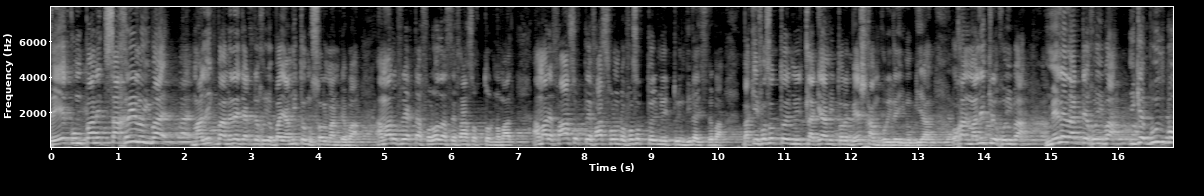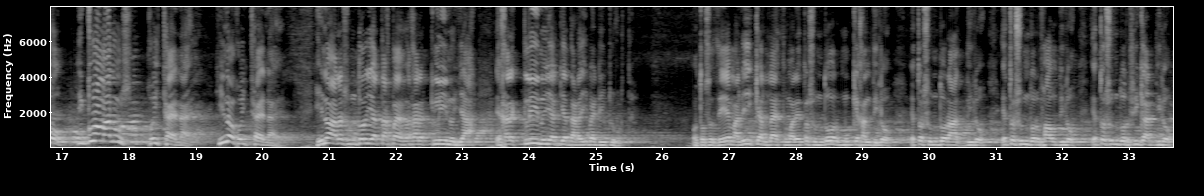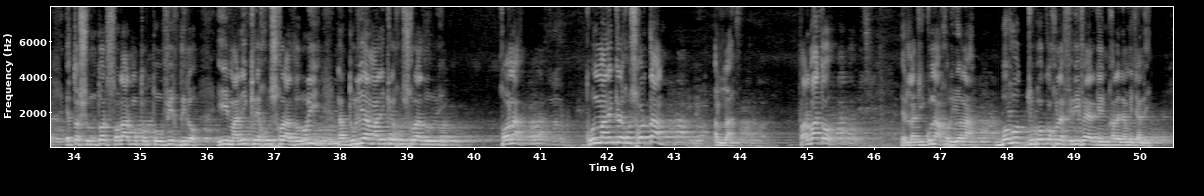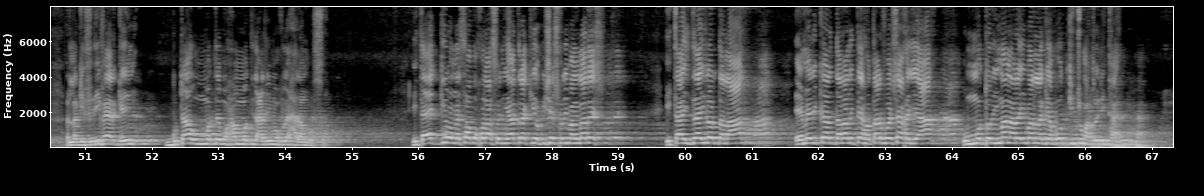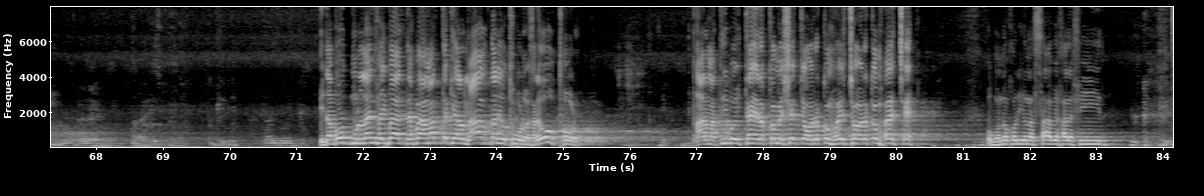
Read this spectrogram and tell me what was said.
যে কোম্পানিত চাকরি লইবাই মালিক বা ম্যানেজারটা কইও ভাই, আমি তো মুসলমান দেবা আমার উপরে একটা ফরজ আছে পাঁচ অক্টর নমাজ। আমার পাঁচ অক্টে, পাঁচ পনেরো পঁচাত্তর মিনিট তুই দিলাইছ রেবা বাকি পঁচাত্তর মিনিট লাগে আমি তোরে বেশ কাম করিলাই মুগিয়া ওখান মালিকরে কইবা ম্যানেজারটে কইবা ইকে বুঝব ইগুলো মানুষ হইথায় নাই হিন হইথায় নাই। হিন আরও সুন্দর ইয়া তাক পায় এখানে ক্লিন হইয়া এখানে ক্লিন হইয়া গিয়া দাঁড়াইবা ডিউটি করতে অথচ যে মালিক আল্লাহ তোমার এত সুন্দর মুখ এখান দিল, এত সুন্দর হাত দিল, এত সুন্দর ভাও দিল, এত সুন্দর ফিগার দিল, এত সুন্দর চলার মতো তৌফিক দিল, ই মালিকরে খুশ করা জরুরি না দুলিয়ার মালিকরে খুশ করা জরুরি? হ না? কোন মালিকরে খুশ করতাম? আল্লাহ। পারবা তো? এর লাগি গুণা করিও না। বহুত যুবক হলে ফ্রি ফায়ার গেম খেলেন, আমি জানি। এর লাগি ফ্রি ফায়ার গেম গোটা উম্মতে মোহাম্মদ আলিম হলে হারাম করছে। ইটা এক কিলো মেসা বখল আসন ইয়াদ রাখিও বিশেষ করে বাংলাদেশ। ইটা ইসরায়েলর দালাল আমেরিকার দালাল ইটা হতার পয়সা খাইয়া উম্মতর ইমান আড়াইবার লাগিয়া বহুত কিছু মাতই নিথায় এটা বহুত মূল্যায়ন পাইবা, দেখবা আমার তাকে আরও লাল দাড়ি অথ বড় এখানে ও অথ বড়। আর মাতিব ইটা এরকম এসেছে ওরকম হয়েছে ওরকম হয়েছে ও মনে করিও না সাহেব এখানে ফির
